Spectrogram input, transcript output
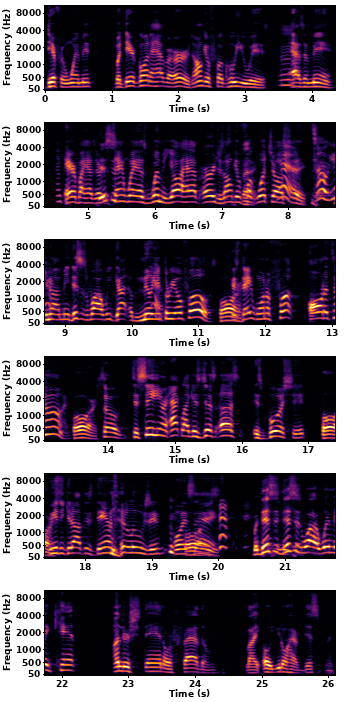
different women, but they're going to have an urge. I don't give a fuck who you is Mm. as a man. Okay. Everybody has urges. Is- Same way as women, y'all have urges. I don't give a fuck what y'all Yeah. say. No, yeah. You know what I mean? This is why we got a million Yeah. 304s. Because they want to fuck all the time. Bars. So to sit here and act like it's just us is bullshit. Bars. We need to get out this damn delusion or insane. But this is this is why women can't understand or fathom like, oh, you don't have discipline.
